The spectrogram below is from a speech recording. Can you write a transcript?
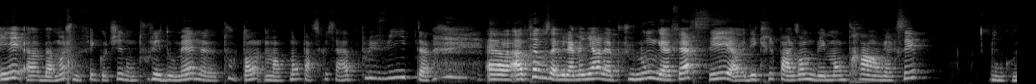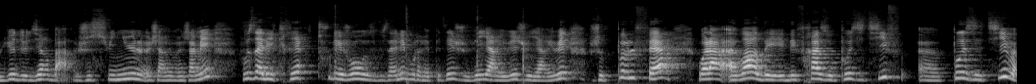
Et euh, bah moi je me fais coacher dans tous les domaines euh, tout le temps maintenant parce que ça va plus vite. Euh, après vous avez la manière la plus longue à faire, c'est d'écrire par exemple des mantras inversés. Donc au lieu de dire bah je suis nul, j'y arriverai jamais, vous allez écrire tous les jours, vous allez vous le répéter, je vais y arriver, je vais y arriver, je peux le faire. Voilà, avoir des, des phrases positives, positives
